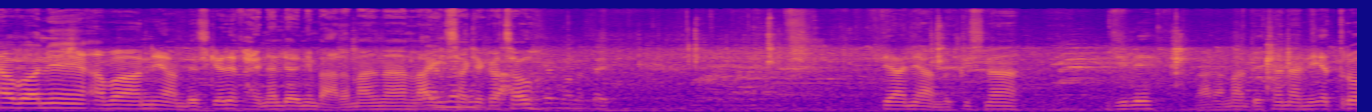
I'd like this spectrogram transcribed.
अब अनि अब अनि हामीले के अरे फाइनली अनि भाडा लागिसकेका छौँ। त्यहाँ अनि हाम्रो कृष्णजीले भाडा माग्दैछन् अनि यत्रो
